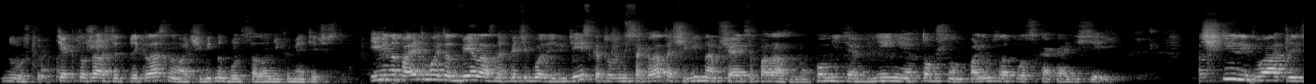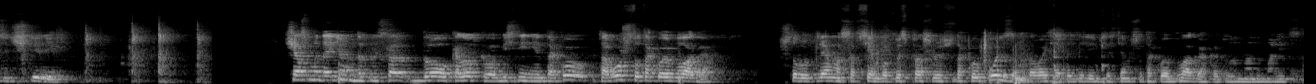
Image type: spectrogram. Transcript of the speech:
дружбы. Те, кто жаждет прекрасного, очевидно, будут сторонниками Отечества. Именно поэтому это две разных категории людей, с которыми Сократ, очевидно, общается по-разному. Помните обвинение в том, что он полют вопрос, как Одиссей. 4, 2, 34. Сейчас мы дойдем до, представ- до короткого объяснения такого, того, что такое благо. Чтобы прямо совсем, вот вы спрашивали, что такое польза, давайте определимся с тем, что такое благо, о котором надо молиться.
